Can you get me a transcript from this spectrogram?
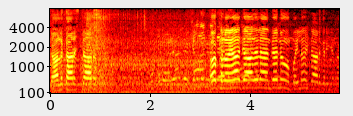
ਚੱਲ ਕਰ ਸਟਾਰਟ ਉਹ ਖਲੋਇਆ ਜਾਦ ਲੈਂਦੇ ਨੂੰ। ਪਹਿਲਾਂ ਸਟਾਰਟ ਕਰੀ ਜੰਨਾ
